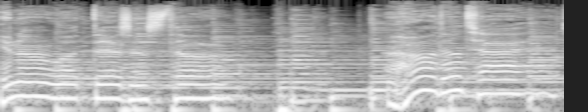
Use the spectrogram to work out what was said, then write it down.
you know what there's in store. Hold on tight.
